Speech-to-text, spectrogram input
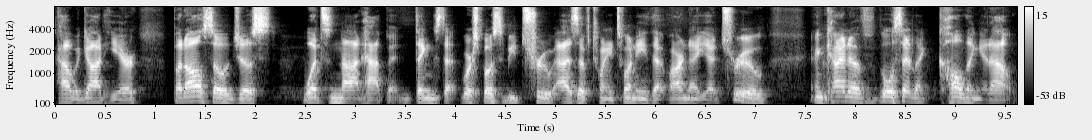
how we got here, but also just what's not happened, things that were supposed to be true as of 2020 that are not yet true, and kind of we'll say like calling it out,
